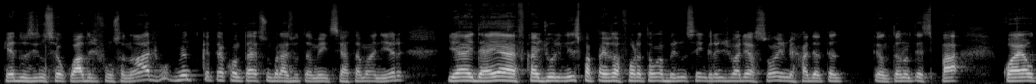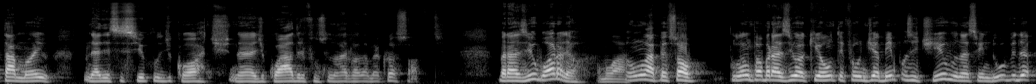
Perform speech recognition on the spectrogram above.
reduzindo seu quadro de funcionários, movimento que até acontece no Brasil também de certa maneira, e a ideia é ficar de olho nisso, papéis lá fora estão abrindo sem grandes variações, o mercado está tentando antecipar qual é o tamanho né, desse ciclo de cortes né, de quadro de funcionários lá da Microsoft. Brasil, bora, Léo? Vamos lá. Vamos lá, pessoal. Pulando para o Brasil aqui, ontem foi um dia bem positivo, né, sem dúvida.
